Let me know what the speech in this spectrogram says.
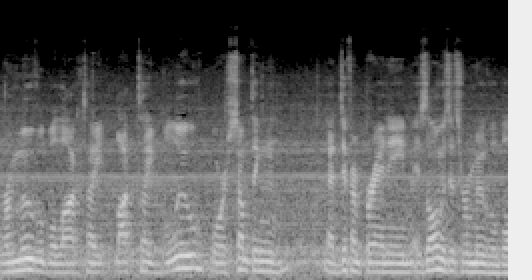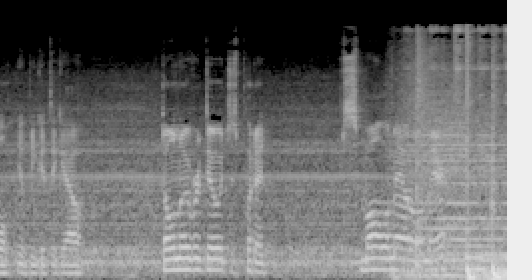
removable Loctite, Loctite Blue or something, a different brand name. As long as it's removable, you'll be good to go. Don't overdo it, just put a small amount on there.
